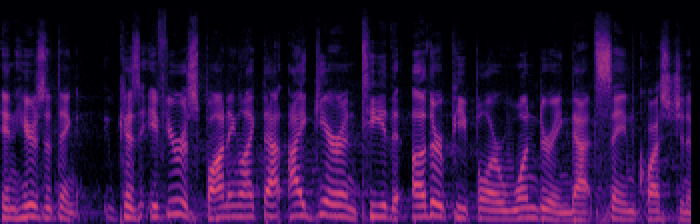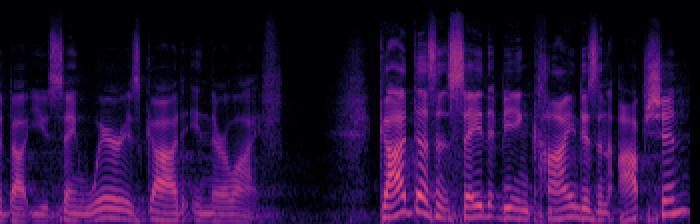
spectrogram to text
and here's the thing because if you're responding like that, I guarantee that other people are wondering that same question about you, saying, Where is God in their life? God doesn't say that being kind is an option.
